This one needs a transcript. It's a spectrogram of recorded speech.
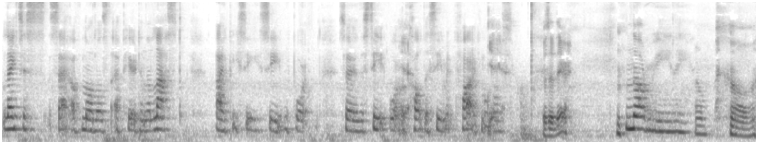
latest set of models that appeared in the last IPCC report. So the C, what Yeah. are called the CMIP five Yeah. models. was it there? Not really, Oh, oh.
